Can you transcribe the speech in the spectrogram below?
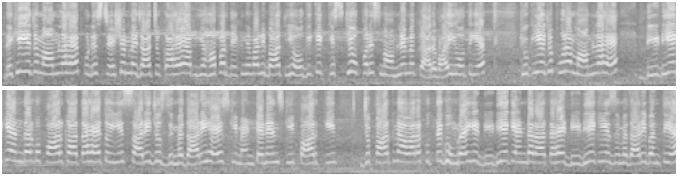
देखिए, ये जो मामला है, पुलिस स्टेशन में जा चुका है। अब यहाँ पर देखने वाली बात ये होगी कि किसके ऊपर इस मामले में कार्रवाई होती है, क्योंकि ये जो पूरा मामला है, डीडीए के अंदर वो पार्क आता है तो ये सारी जो ज़िम्मेदारी है, इसकी मेंटेनेंस की, पार्क की, जो पार्क में आवारा कुत्ते घूम रहे हैं, ये डीडीए के अंडर आता है, डीडीए की ये ज़िम्मेदारी बनती है।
